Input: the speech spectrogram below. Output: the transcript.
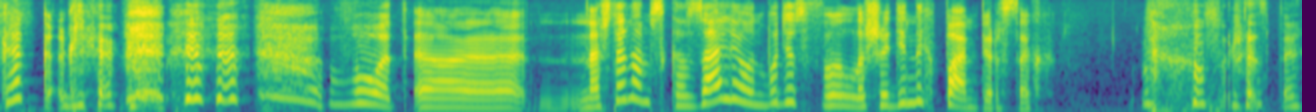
Как, как. Вот. Э, на что нам сказали, он будет в лошадиных памперсах. Просто.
